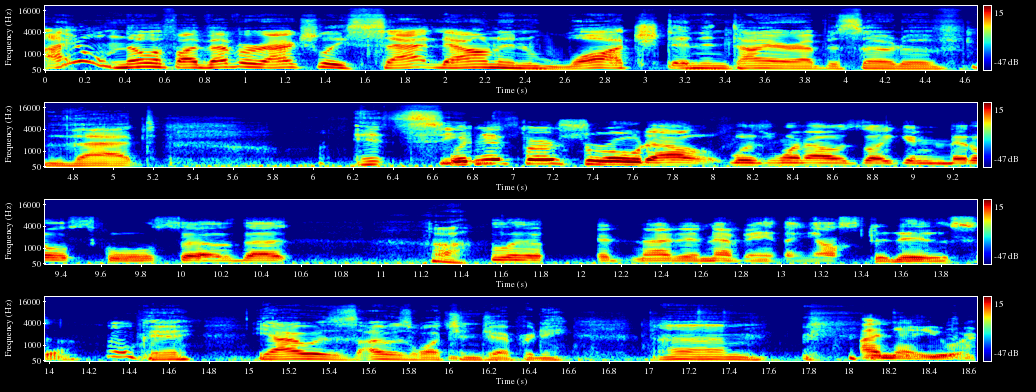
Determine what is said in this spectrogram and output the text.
I don't know if I've ever actually sat down and watched an entire episode of that. It seems When it first rolled out was when I was like in middle school, so that Huh. and I didn't have anything else to do, so okay. Yeah, I was I was watching Jeopardy. Um I know you were.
